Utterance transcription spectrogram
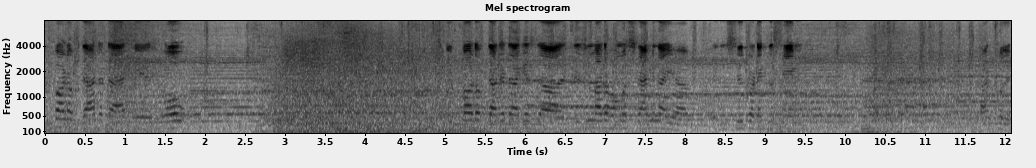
good part of that attack is oh good part of that attack is uh, it doesn't matter how much stamina you have, it will still protect the same. Thankfully.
